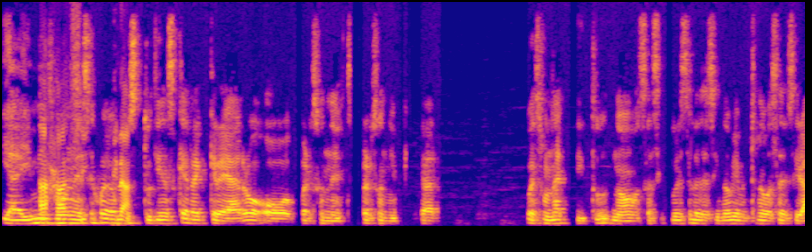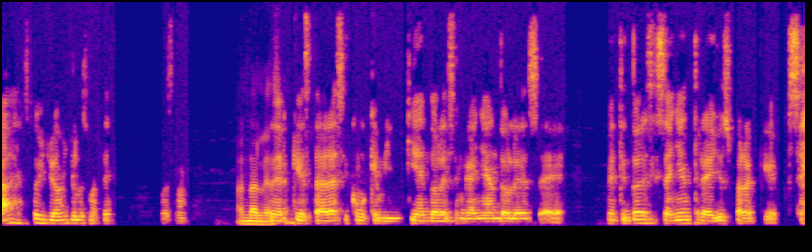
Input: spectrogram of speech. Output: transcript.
Y ahí mismo Ajá, en sí, ese juego, mira. pues tú tienes que recrear o, o personi- personificar, pues una actitud, ¿no? O sea, si tú eres el asesino, obviamente no vas a decir, ah, soy yo, yo los maté. Pues no. Ándale. Tener sí. que estar así como que mintiéndoles, engañándoles, eh, metiéndoles cizaña entre ellos para que pues, se,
